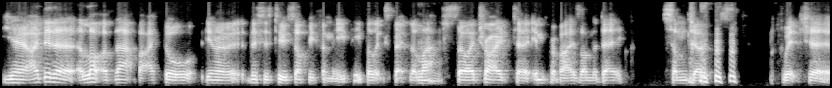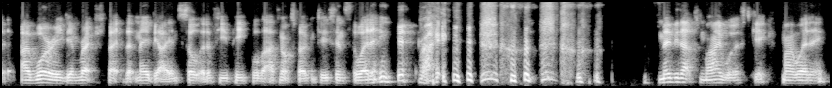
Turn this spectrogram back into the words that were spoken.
yeah I did a, a lot of that but I thought you know this is too soppy for me people expect the Mm. laughs so I tried to improvise on the day some jokes which uh, I worried in retrospect that maybe I insulted a few people that I've not spoken to since the wedding. right. maybe that's my worst gig, my wedding.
